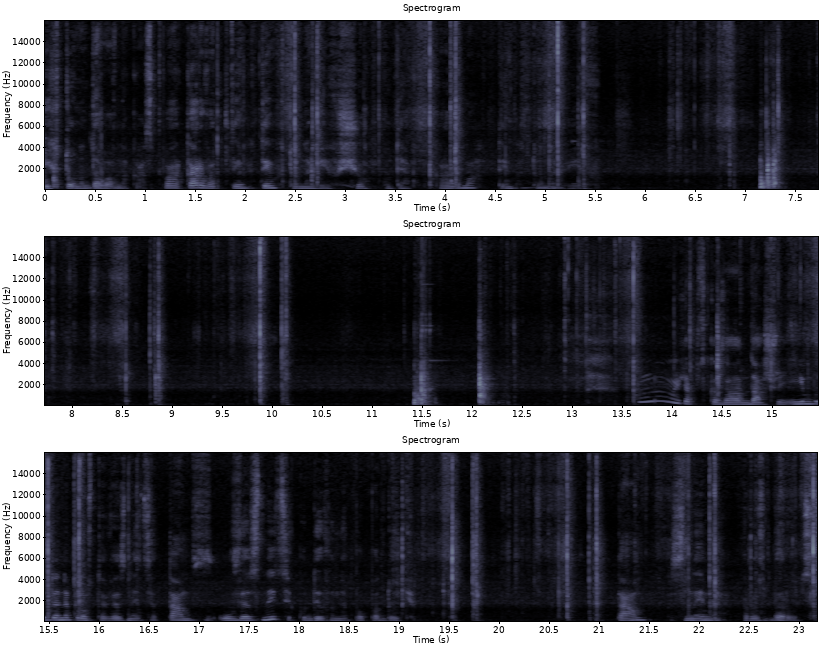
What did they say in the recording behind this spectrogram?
І хто надавав наказ. Карма тим, тим, хто навів. Що буде? Карма тим, хто навів. Ну, я б сказала, да, що їм буде не просто в'язниця. Там у в'язниці, куди вони попадуть, там з ними розберуться.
